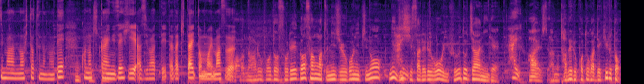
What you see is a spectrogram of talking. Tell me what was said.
自慢の一つなので、この機会にぜひ味わっていただきたいと思います。あなるほど、それが3月25日のに実施される大井フードジャーニーで、はい、はい、あの食べることができると。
